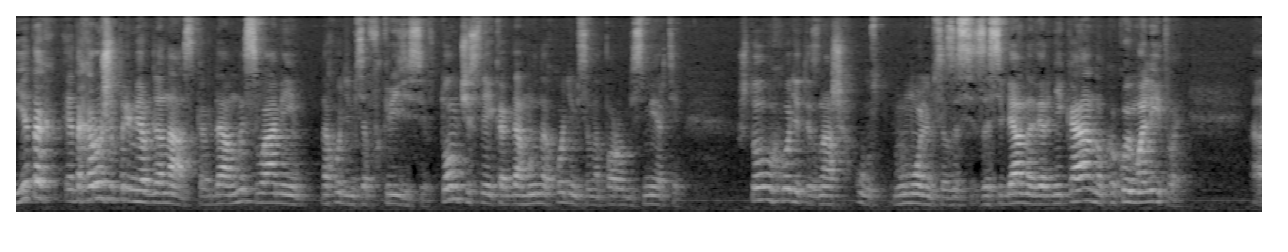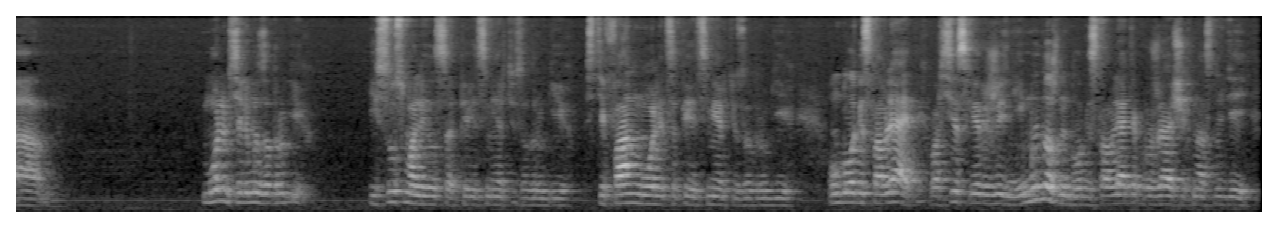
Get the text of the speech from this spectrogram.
И это, это хороший пример для нас, когда мы с вами находимся в кризисе, в том числе и когда мы находимся на пороге смерти – что выходит из наших уст? Мы молимся за, за себя наверняка, но какой молитвой? А, молимся ли мы за других? Иисус молился перед смертью за других. Стефан молится перед смертью за других. Он благословляет их во все сферы жизни. И мы должны благословлять окружающих нас людей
